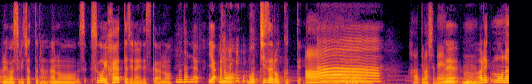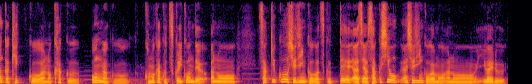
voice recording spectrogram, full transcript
あれ忘れちゃったな。あのすすごい流行ったじゃないですか。あののだめえいやあのボッチザロックって。あああ、流行ってましたね。ね、うん。うん。あれもなんか結構あの各音楽を細かく作り込んであの作曲を主人公が作ってあじゃあ作詞をあ主人公がもうあのいわゆる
